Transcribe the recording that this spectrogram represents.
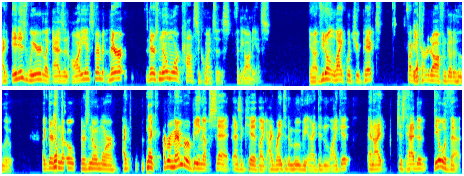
I, it is weird. Like as an audience member, there there's no more consequences for the audience. You know, if you don't like what you picked, fucking yep. turn it off and go to Hulu. Like there's yep. no there's no more I like I remember being upset as a kid like I rented a movie and I didn't like it and I just had to deal with that.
